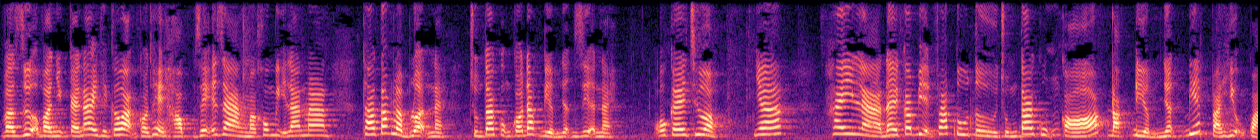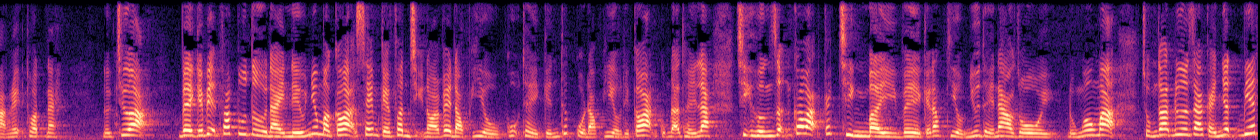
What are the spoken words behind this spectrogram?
Và dựa vào những cái này thì các bạn có thể học dễ dàng mà không bị lan man. Thao tác lập luận này Chúng ta cũng có đặc điểm nhận diện này. Ok chưa? Nhá. Hay là đây các biện pháp tu từ Chúng ta cũng có đặc điểm nhận biết và hiệu quả nghệ thuật này Được chưa ạ? Về cái biện pháp tu từ này nếu như mà các bạn xem cái phần chị nói về đọc hiểu cụ thể kiến thức của đọc hiểu thì các bạn cũng đã thấy là chị hướng dẫn các bạn cách trình bày về cái đọc hiểu như thế nào rồi đúng không ạ? Chúng ta đưa ra cái nhận biết,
